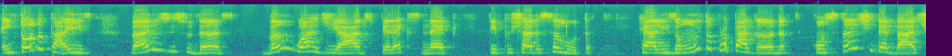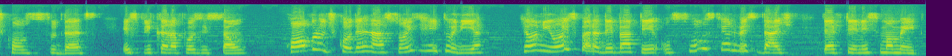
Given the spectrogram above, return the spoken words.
Em todo o país, vários estudantes, vanguardiados pela XNEP, têm puxado essa luta. Realizam muita propaganda, constante debate com os estudantes, explicando a posição, cobram de coordenações e reitoria reuniões para debater os rumos que a universidade deve ter nesse momento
